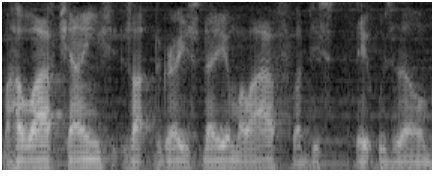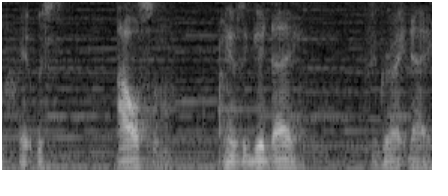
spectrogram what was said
my whole life changed. It was like the greatest day of my life. I just, it was, um, it was awesome. It was a good day. It was a great day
